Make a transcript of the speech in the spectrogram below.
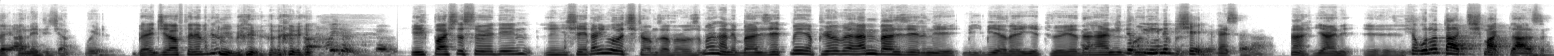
beyan edeceğim. Buyurun. Ben cevap verebilir miyim? Buyurun. İlk başta söylediğin e, şeyden yola çıkalım Zafer o zaman. Hani benzetme yapıyor ve hem benzerini bir, bir araya getiriyor ya da hani İşte bu yeni bir şey mesela? Ha, yani e, İşte bunu tartışmak lazım.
